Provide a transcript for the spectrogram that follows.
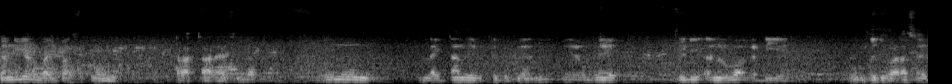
ਚੰਡੀਗੜ੍ਹ ਬਾਈਪਾਸ ਤੋਂ ਟਰੱਕ ਆ ਰਿਹਾ ਸੀਗਾ। ਉਹਨੂੰ ਲਾਈਟਾਂ ਦੇ ਉੱਤੇ ਰੁਕਿਆ ਨਹੀਂ ਤੇ ਉਹਨੇ ਜਿਹੜੀ ਅਨੋਵਾ ਗੱਡੀ ਹੈ ਉਹ ਬਜਵਾੜਾ ਸਾਈਡ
